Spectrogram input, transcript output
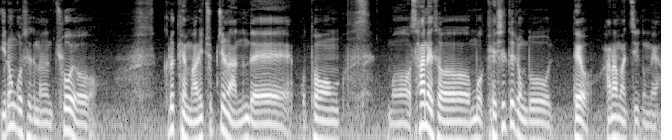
이런 곳에서는 추워요. 그렇게 많이 춥지는 않는데 보통 뭐 산에서 뭐 캐실대 정도 돼요. 하나만 찍으면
